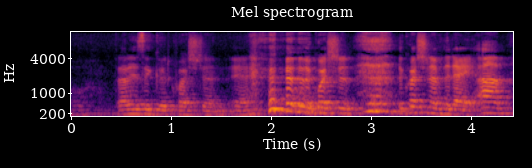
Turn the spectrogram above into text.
Oh, that is a good question. the question, the question of the day. Um,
